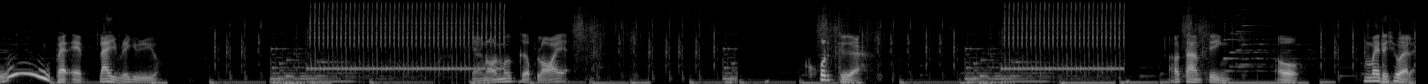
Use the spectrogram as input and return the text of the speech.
อู้แปดเอ็ดได้อยู่ได้อยู่ได้อยู่ อย่างน้อยมันก็เกือบร้อยอะโคตรเกลือ เอาตามจริง โอ้ ไม่ได้ช่วยอะไร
